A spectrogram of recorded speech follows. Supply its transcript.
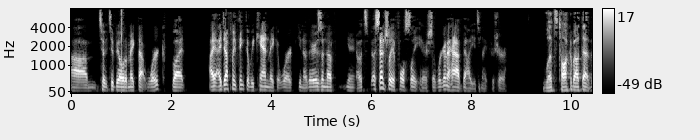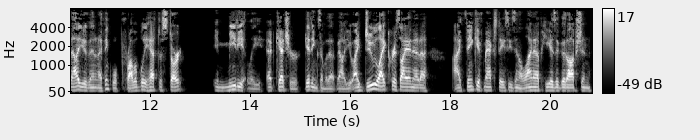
um, to to be able to make that work, but I, I, definitely think that we can make it work. You know, there is enough, you know, it's essentially a full slate here, so we're going to have value tonight for sure. Let's talk about that value then, and I think we'll probably have to start immediately at catcher getting some of that value. I do like Chris Iannetta. I think if Max Stassi's in the lineup, he is a good option.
